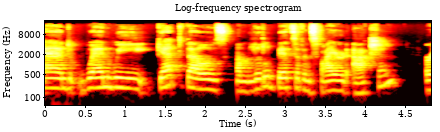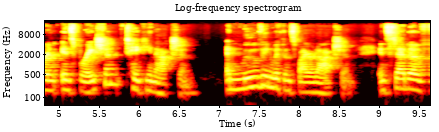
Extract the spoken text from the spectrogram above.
And when we get those um, little bits of inspired action or inspiration, taking action and moving with inspired action instead of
